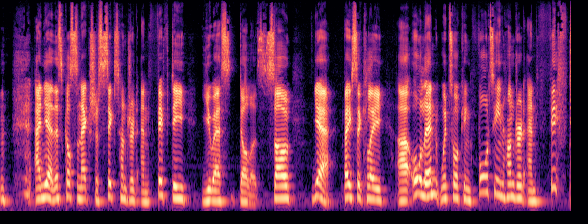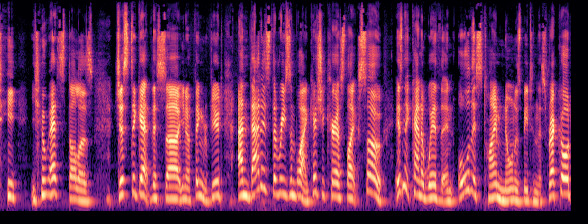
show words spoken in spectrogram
and yeah, this costs an extra 650 US dollars. So yeah, basically, uh, all in, we're talking 1450 US dollars just to get this, uh, you know, thing reviewed. And that is the reason why, in case you're curious, like, so, isn't it kind of weird that in all this time, no one has beaten this record?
